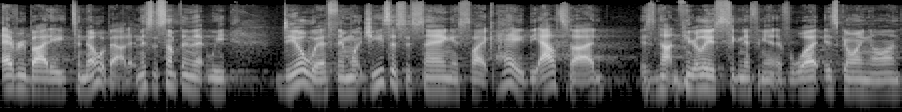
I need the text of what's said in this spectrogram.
everybody to know about it. And this is something that we deal with. And what Jesus is saying is like, hey, the outside is not nearly as significant of what is going on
